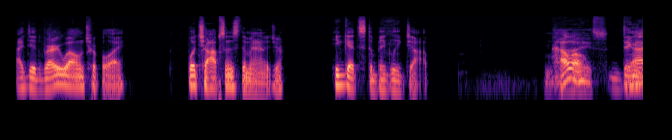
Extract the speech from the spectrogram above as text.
I did very well in AAA. A. Butch Hobson's the manager. He gets the big league job. Hello. Nice. Ding Yes.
